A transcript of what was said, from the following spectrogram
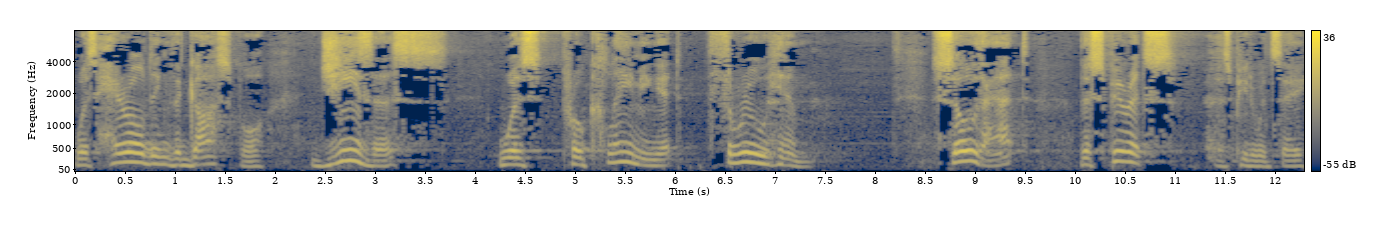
was heralding the gospel, Jesus was proclaiming it through him. So that the spirits, as Peter would say,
